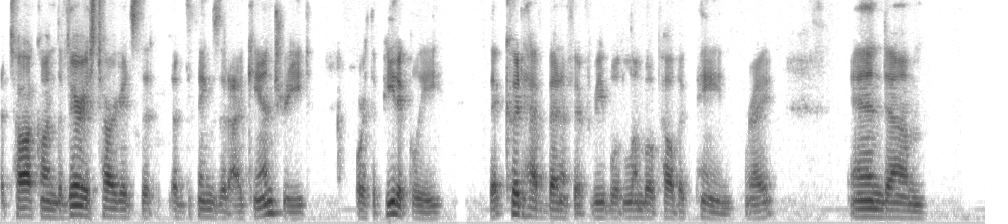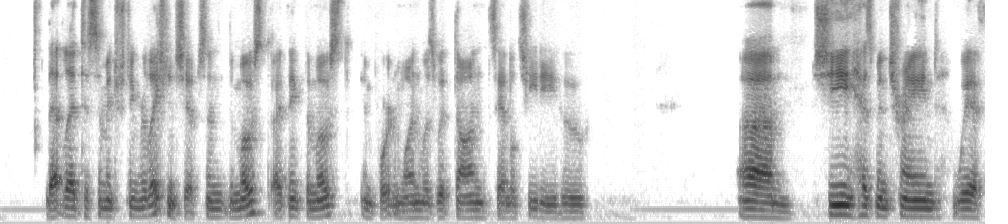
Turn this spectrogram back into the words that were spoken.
a talk on the various targets that of the things that I can treat orthopedically that could have benefit for people with lumbopelvic pain, right? And um, that led to some interesting relationships. And the most, I think, the most important one was with Dawn Sandalcidi, who um, she has been trained with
